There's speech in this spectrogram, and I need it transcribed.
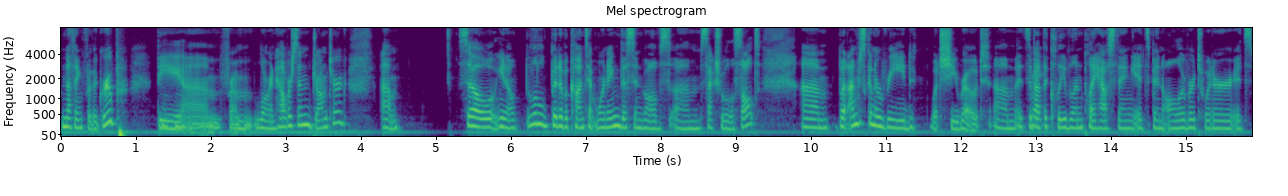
Nothing for the Group, the mm-hmm. um, from Lauren Halvorsen, dramaturg. So, you know, a little bit of a content warning. This involves um, sexual assault. Um, but I'm just going to read what she wrote. Um, it's about right. the Cleveland Playhouse thing. It's been all over Twitter. It's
